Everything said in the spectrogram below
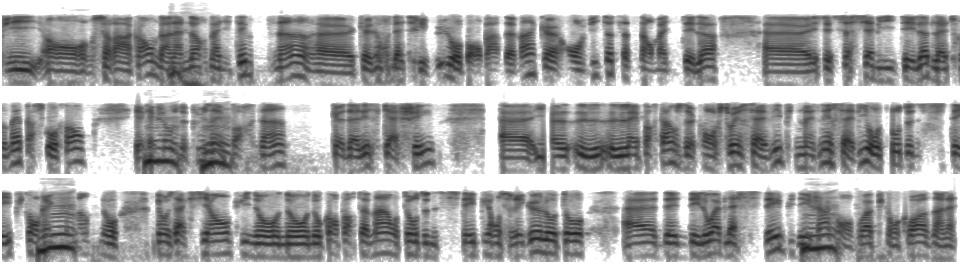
Puis on se rend compte dans la normalité maintenant euh, que l'on attribue au bombardement qu'on vit toute cette normalité-là et cette sociabilité-là de l'être humain parce qu'au fond, il y a quelque mm. chose de plus mm. important que d'aller se cacher. Euh, il y a l'importance de construire sa vie puis de maintenir sa vie autour d'une cité, puis qu'on mm. réglemente nos, nos, actions, puis nos, nos, nos comportements autour d'une cité, puis on se régule autour euh, des, des lois de la cité, puis des gens qu'on voit puis qu'on croise dans la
